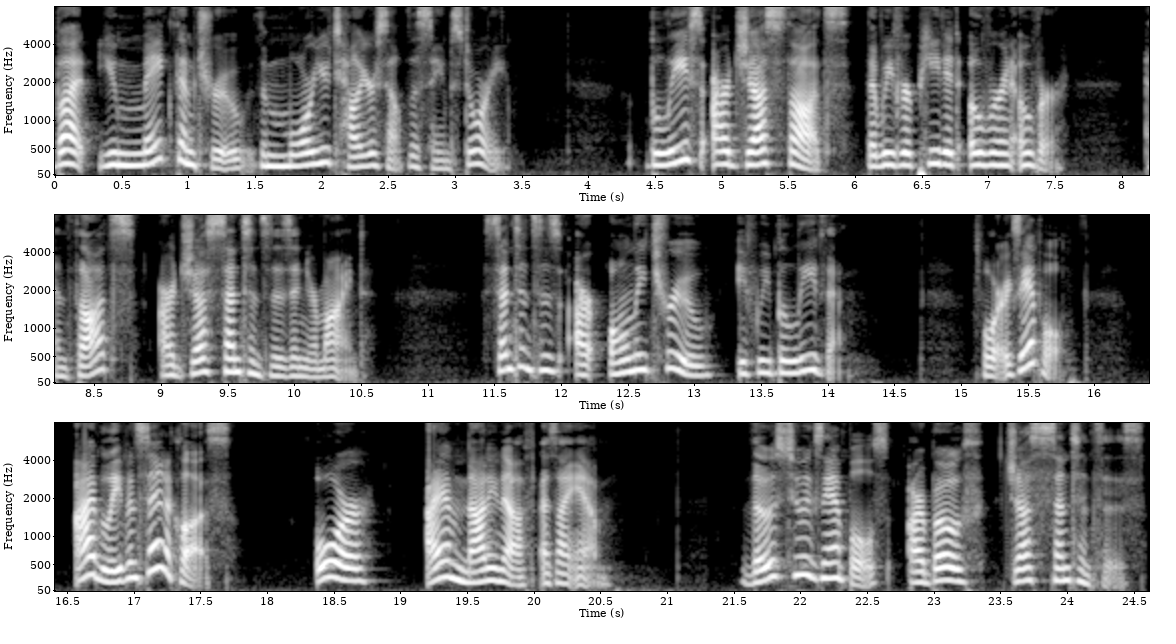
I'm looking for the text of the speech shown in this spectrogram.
but you make them true the more you tell yourself the same story. Beliefs are just thoughts that we've repeated over and over, and thoughts are just sentences in your mind. Sentences are only true if we believe them. For example, I believe in Santa Claus, or I am not enough as I am. Those two examples are both just sentences.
